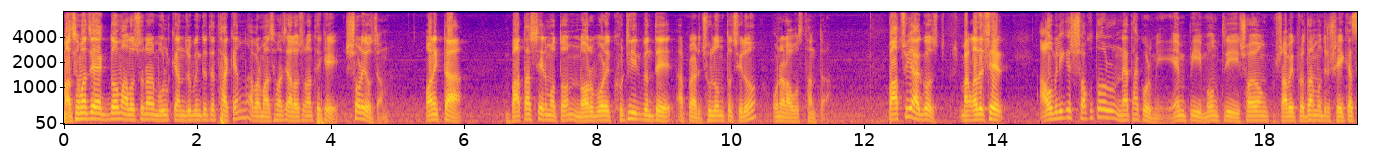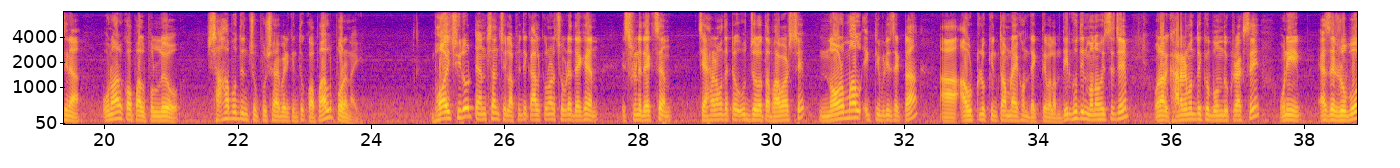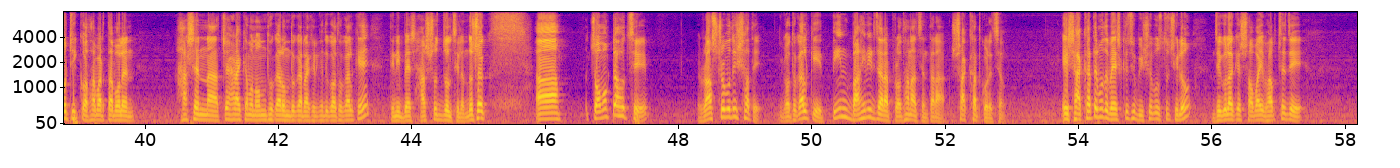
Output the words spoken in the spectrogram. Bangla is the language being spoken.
মাঝে মাঝে একদম আলোচনার মূল কেন্দ্রবিন্দুতে থাকেন, আবার মাঝে মাঝে আলোচনা থেকে সরেও যান। অনেকটা বাতাসের মতন নরবরে খুঁটির মধ্যে আপনার ঝুলন্ত ছিল ওনার অবস্থানটা। পাঁচই আগস্ট বাংলাদেশের আওয়ামী লীগের সকল নেতাকর্মী, এমপি, মন্ত্রী, স্বয়ং সাবেক প্রধানমন্ত্রী শেখ হাসিনা, ওনার কপাল পড়লেও শাহাবুদ্দিন চুপ্পু সাহেবের কিন্তু কপাল পড়ে নাই। ভয় ছিল, টেনশন ছিল। আপনি যদি কালকে ওনার ছবিটা দেখেন স্ক্রিনে দেখছেন চেহারার মধ্যে একটা উজ্জ্বলতা ভাব আসছে। নর্মাল অ্যাক্টিভিটিস একটা আউটলুক কিন্তু আমরা এখন দেখতে পেলাম। দীর্ঘদিন মনে হয়েছে যে ওনার ঘাড়ের মধ্যে কেউ বন্দুক রাখছে। উনি অ্যাজ এ রোবোটিক কথাবার্তা বলেন, হাসেন না, চেহারা কেমন অন্ধকার অন্ধকার রাখেন। কিন্তু গতকালকে তিনি বেশ হাস্যোজ্জ্বল ছিলেন। দর্শক চমকটা হচ্ছে রাষ্ট্রপতির সাথে গতকালকে তিন বাহিনীর যারা প্রধান আছেন, তারা সাক্ষাৎ করেছেন। এই সাক্ষাতের মধ্যে বেশ কিছু বিষয়বস্তু ছিল, যেগুলোকে সবাই ভাবছে যে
